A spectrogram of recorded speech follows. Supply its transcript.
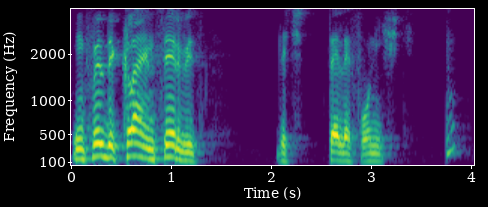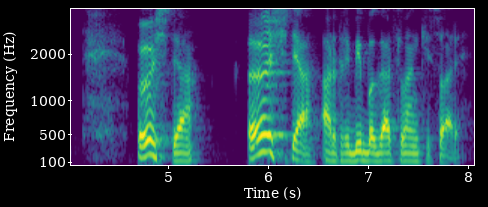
un fel de client service, deci telefoniști. Ăștia, ăștia ar trebui băgați la închisoare.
